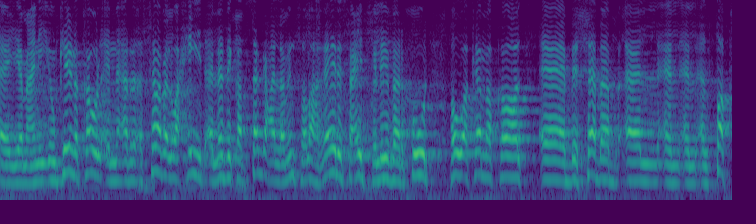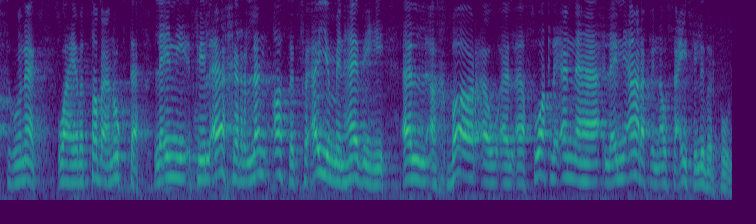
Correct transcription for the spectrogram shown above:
يعني يمكننا القول إن السبب الوحيد الذي قد تجعل من صلاح غير سعيد في ليفربول هو كما قال بسبب الطقس هناك وهي بالطبع نكته لأني في الآخر لن أثق في أي من هذه الأخبار أو الأصوات لأنها لأني أعرف إنه سعيد في ليفربول.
